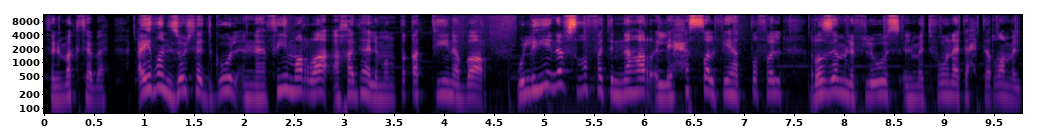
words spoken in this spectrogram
في المكتبة. أيضا زوجته تقول إنه في مرة أخذها لمنطقة تينا بار واللي هي نفس ضفة النهر اللي حصل فيها الطفل رزم الفلوس المدفونة تحت الرمل.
